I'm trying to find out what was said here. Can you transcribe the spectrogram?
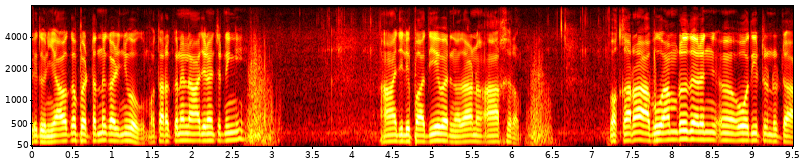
ഈ ദുനിയാവൊക്കെ പെട്ടെന്ന് കഴിഞ്ഞു പോകും. അപ്പോൾ തറക്കനൽ ആജിൽ വെച്ചിട്ടുണ്ടെങ്കിൽ ആജിൽ പതിയെ വരുന്നത്. ആഖിറം. വക്കറ അബു അമ്ര തെരഞ്ഞ് ഓതിയിട്ടുണ്ട് കേട്ടോ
